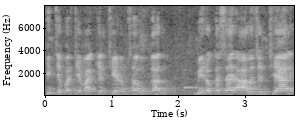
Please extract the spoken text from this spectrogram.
కించపరిచే వ్యాఖ్యలు చేయడం సాగు కాదు. మీరు ఒక్కసారి ఆలోచన చేయాలి.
